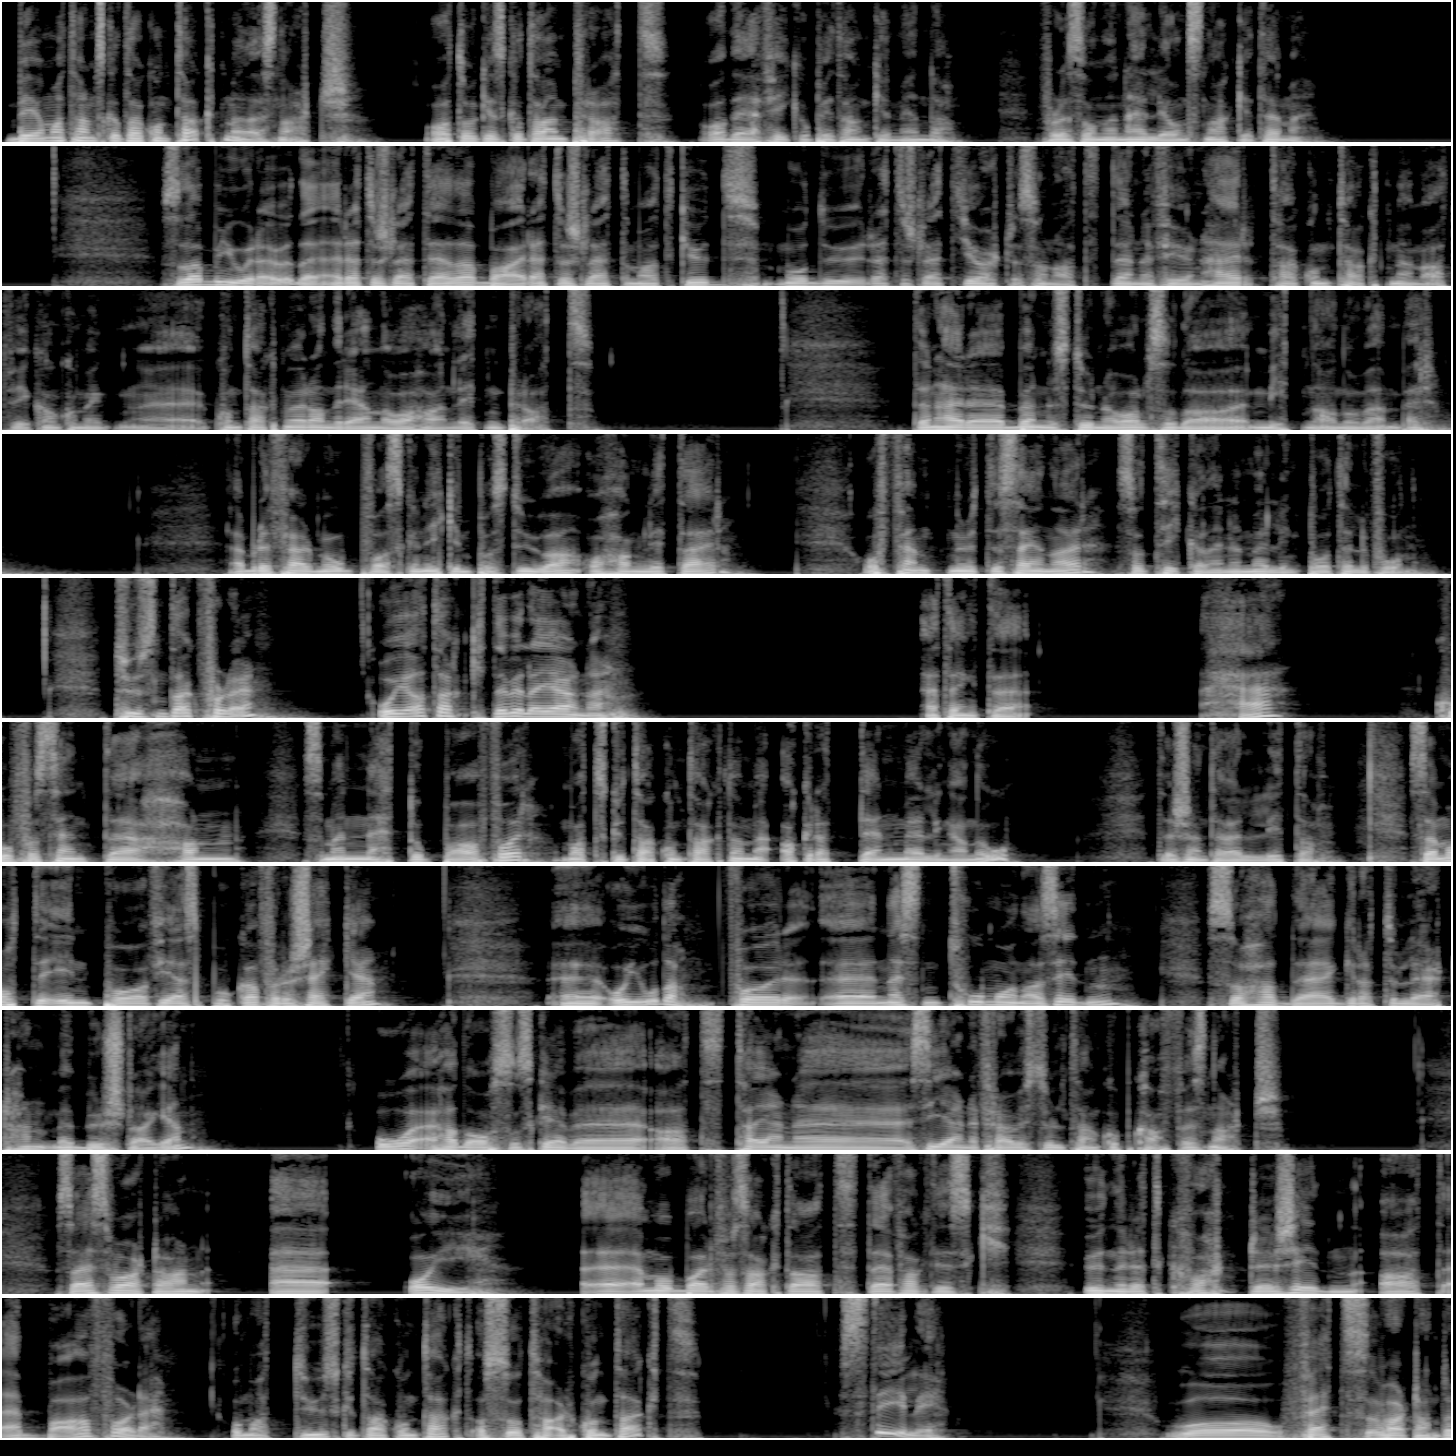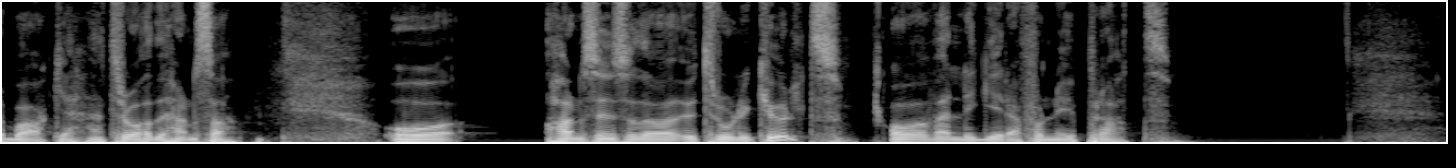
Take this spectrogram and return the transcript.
Be om at han skal ta kontakt med deg snart, og at dere skal ta en prat. Og det fikk opp i tanken min, da. For det er sånn Den hellige ånd snakker til meg. Så da gjorde jeg jo det, rett og slett det. Da ba rett og slett om at Gud, må du rett og slett gjøre det sånn at denne fyren her tar kontakt med meg, at vi kan komme i eh, kontakt med hverandre igjen og ha en liten prat. Denne bønnestunden var altså da midten av november. Jeg ble ferdig med oppvasken, gikk inn på stua og hang litt der. Og 15 minutter seinere så tikka det inn en melding på telefonen. Tusen takk for det. Å ja takk, det vil jeg gjerne. Jeg tenkte hæ? Hvorfor sendte han som jeg nettopp ba for, om at skulle ta kontakt med meg, akkurat den meldinga nå? Det skjønte jeg veldig lite av. Så jeg måtte inn på fjesboka for å sjekke. Eh, og jo da, for eh, nesten to måneder siden så hadde jeg gratulert han med bursdagen. Og jeg hadde også skrevet at gjerne, si gjerne fra hvis du vil ta en kopp kaffe snart. Så jeg svarte han eh, oi. Eh, jeg må bare få sagt at det er faktisk under et kvarter siden at jeg ba for det, om at du skulle ta kontakt, og så tar du kontakt. Stilig. Wow, fett, svarte han tilbake. Jeg tror det han sa. Og han syntes det var utrolig kult, og var veldig gira for ny prat.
